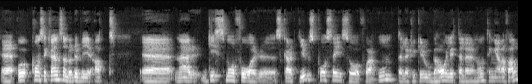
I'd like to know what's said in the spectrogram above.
Eh, och konsekvensen då det blir att eh, när Gizmo får eh, skarpt ljus på sig så får han ont eller tycker det är obehagligt eller någonting i alla fall.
